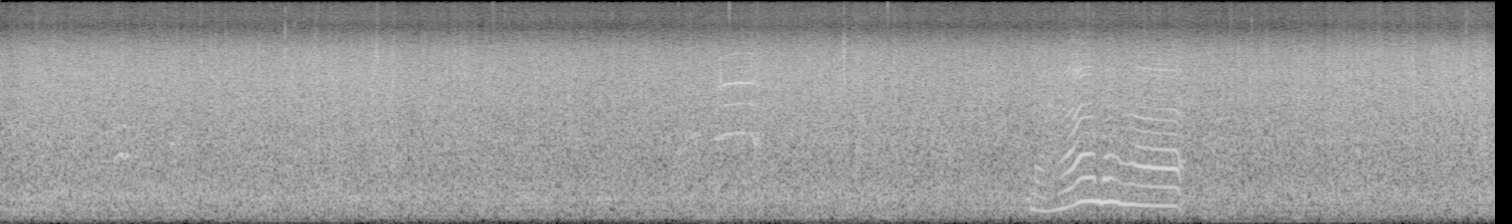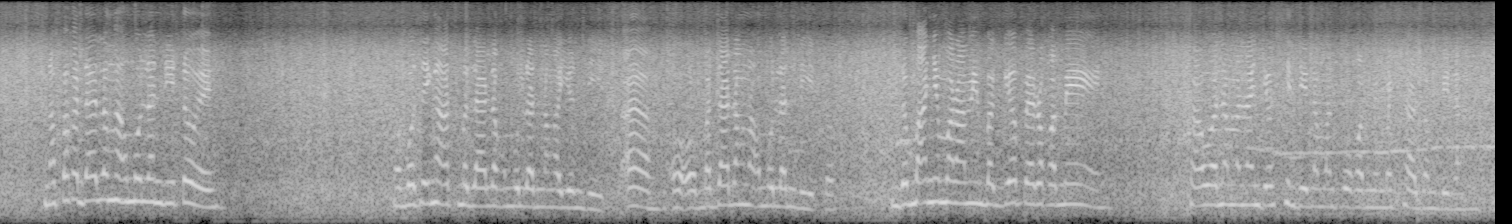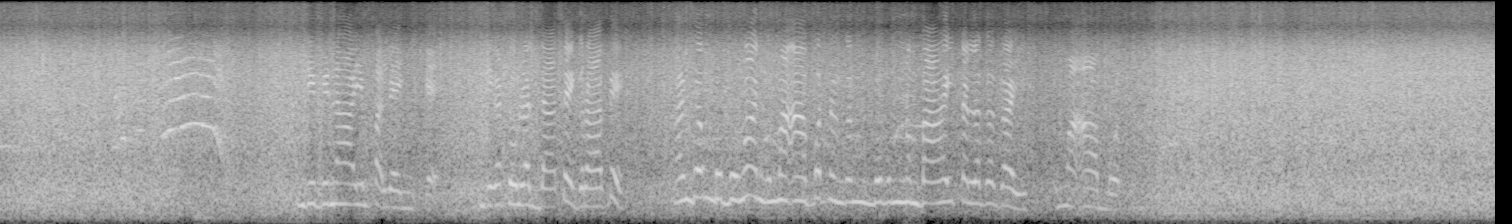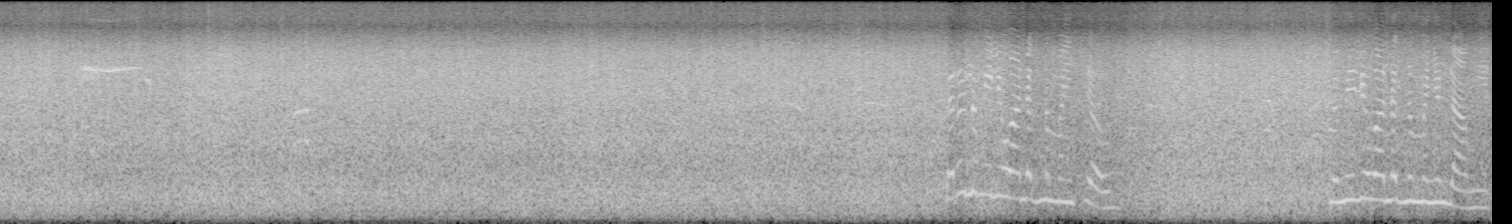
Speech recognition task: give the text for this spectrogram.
Baha-baha. Napakadalang nga umulan dito eh. Mabuti nga at madalang umulan na ngayon dito. Ah, oo, madalang na umulan dito. Dumaan yung maraming bagyo pero kami, kawa naman ng Diyos, hindi naman po kami masyadong binaha. Hindi binaha yung palengke. Hindi katulad dati, grabe. Hanggang bubungan, umaabot. Hanggang bubong ng bahay talaga guys. Umaabot. Pero lumiliwanag naman siya. Oh. Lumiliwanag naman yung langit.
